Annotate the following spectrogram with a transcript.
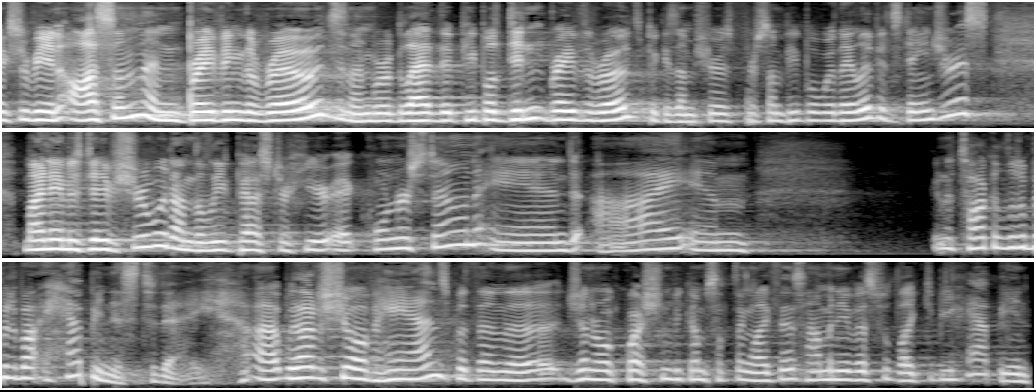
Thanks for being awesome and braving the roads. And we're glad that people didn't brave the roads because I'm sure for some people where they live, it's dangerous. My name is Dave Sherwood. I'm the lead pastor here at Cornerstone, and I am going to talk a little bit about happiness today. Uh, without a show of hands, but then the general question becomes something like this How many of us would like to be happy? And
